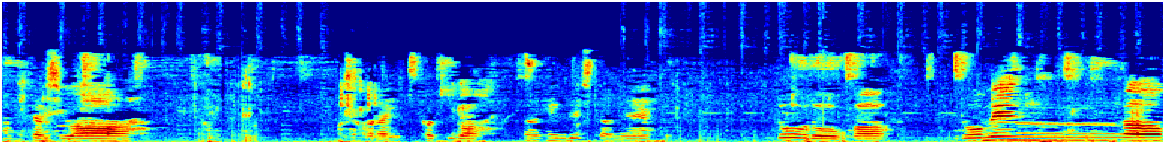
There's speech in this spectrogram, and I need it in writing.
秋田市は、朝から雪かきが大変でしたね。道路が、路面が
